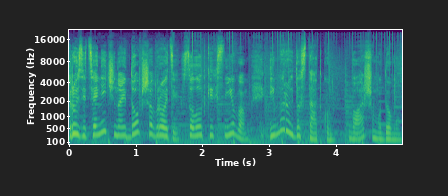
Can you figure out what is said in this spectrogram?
Друзі, ця ніч найдовша в році. Солодких снів вам і миру й достатку вашому дому.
